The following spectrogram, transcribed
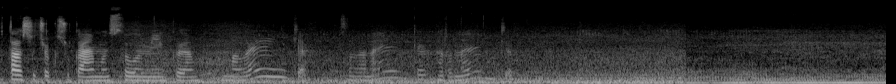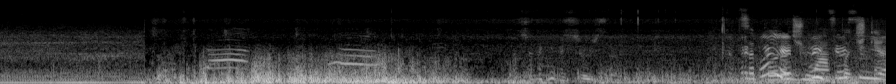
Пташечок шукаємо з соломійкою. Маленьких, зелененьких, гарненьких. Що таке висуєшся? Це поруч мавпочки.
